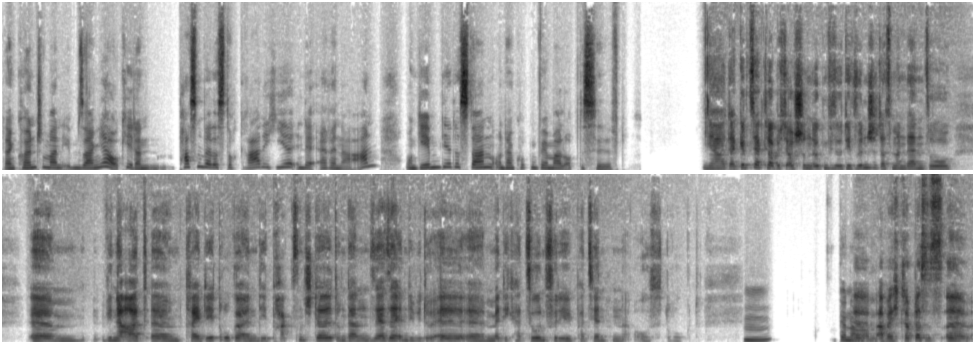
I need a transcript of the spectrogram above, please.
dann könnte man eben sagen, ja, okay, dann passen wir das doch gerade hier in der RNA an und geben dir das dann und dann gucken wir mal, ob das hilft. Ja, da gibt's ja, glaube ich, auch schon irgendwie so die Wünsche, dass man dann so ähm, wie eine Art ähm, 3D-Drucker in die Praxen stellt und dann sehr, sehr individuell äh, Medikation für die Patienten ausdruckt. Mhm. Genau. Ähm, aber ich glaube, das ist, äh,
